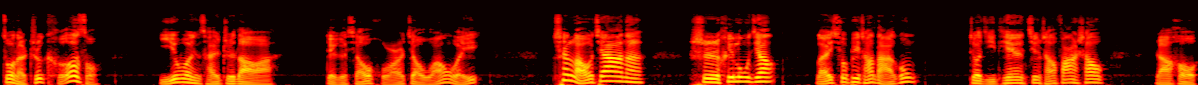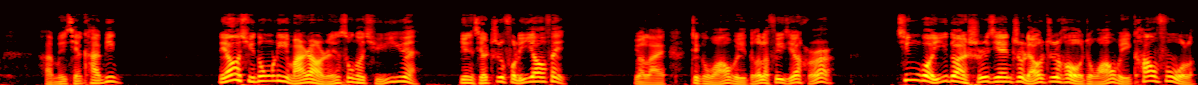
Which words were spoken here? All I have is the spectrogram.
坐那直咳嗽，一问才知道啊，这个小伙叫王伟，趁老家呢是黑龙江，来修皮厂打工，这几天经常发烧，然后还没钱看病。梁旭东立马让人送他去医院，并且支付了医药费。原来这个王伟得了肺结核，经过一段时间治疗之后，这王伟康复了。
